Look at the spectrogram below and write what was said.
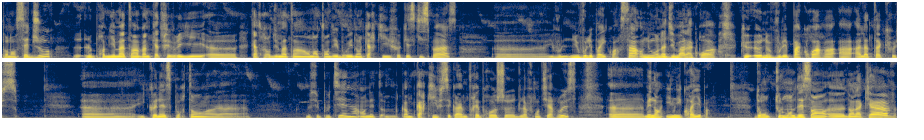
pendant sept jours. Le premier matin, 24 février, 4 heures du matin, on entend des bruits dans Kharkiv. Qu'est-ce qui se passe? Ils, ne voulaient pas y croire. Ça, nous, on a du mal à croire que eux ne voulaient pas croire à, l'attaque russe. ils connaissent pourtant Monsieur Poutine. Comme Kharkiv, c'est quand même très proche euh, de la frontière russe. Euh, mais non, il n'y croyait pas. Donc tout le monde descend euh, dans la cave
